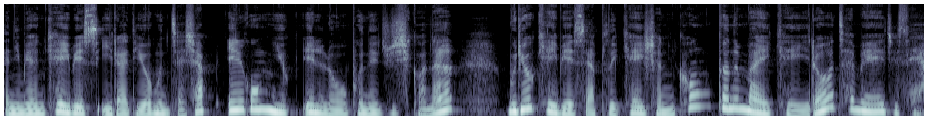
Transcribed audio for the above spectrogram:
아니면 KBS 이라디오 문자샵 1061로 보내주시거나 무료 KBS 애플리케이션 콩 또는 마이케이로 참여해 주세요.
